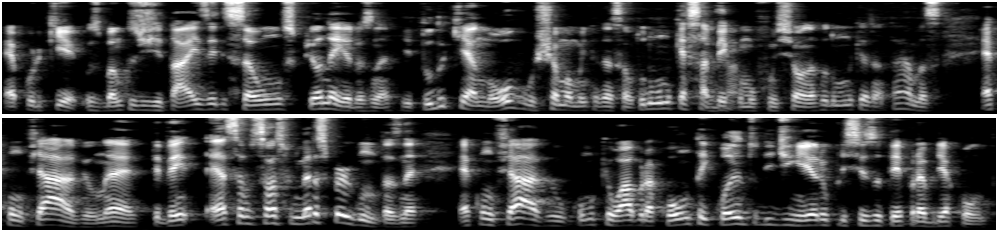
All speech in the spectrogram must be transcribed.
é porque os bancos digitais, eles são os pioneiros, né? E tudo que é novo chama muita atenção. Todo mundo quer saber Exato. como funciona, todo mundo quer dizer, ah, mas é confiável, né? Essas são as primeiras perguntas, né? É confiável? Como que eu abro a conta e quanto de dinheiro eu preciso ter para abrir a conta?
